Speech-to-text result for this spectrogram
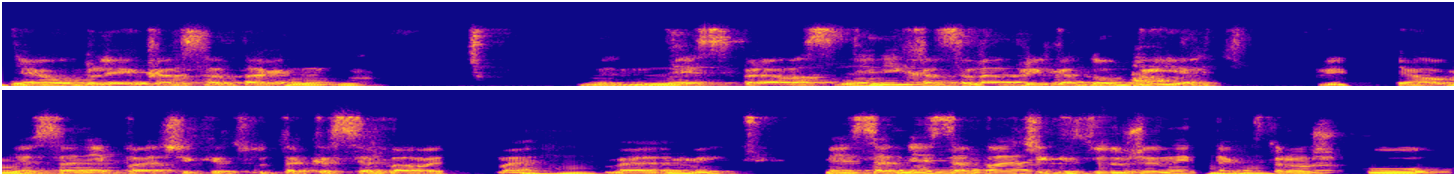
neoblieka sa tak, nespráva sa, nenechá sa napríklad dobíjať. vzťahu. Mne sa nepáči, keď sú také sebavedomé, Mhm. veľmi. Mne sa, mne sa páči, keď sú ženy tak Mhm. trošku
